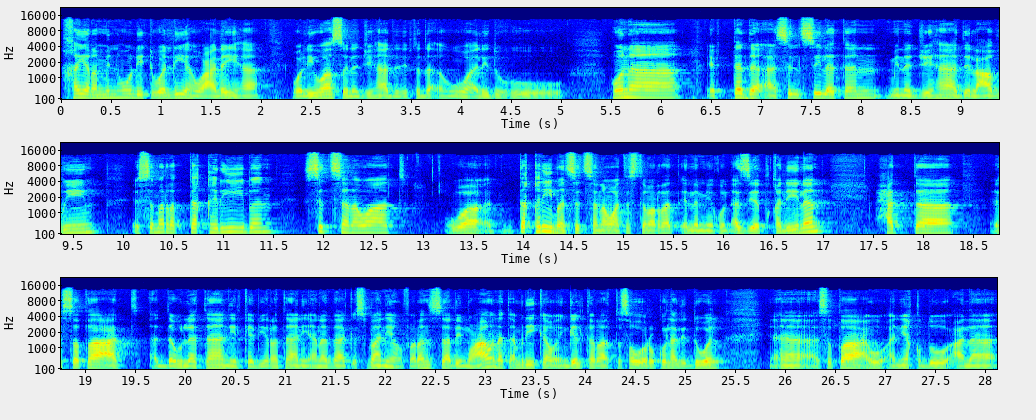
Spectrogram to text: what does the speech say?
خيرا منه لتوليه عليها وليواصل الجهاد الذي ابتدأه والده. هنا ابتدأ سلسلة من الجهاد العظيم استمرت تقريبا ست سنوات وتقريبا ست سنوات استمرت إن لم يكن أزيد قليلا. حتى استطاعت الدولتان الكبيرتان آنذاك إسبانيا وفرنسا بمعاونة أمريكا وإنجلترا تصوروا كل هذه الدول آه، استطاعوا أن يقضوا على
